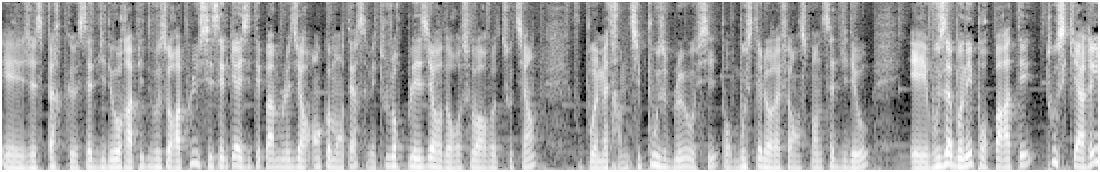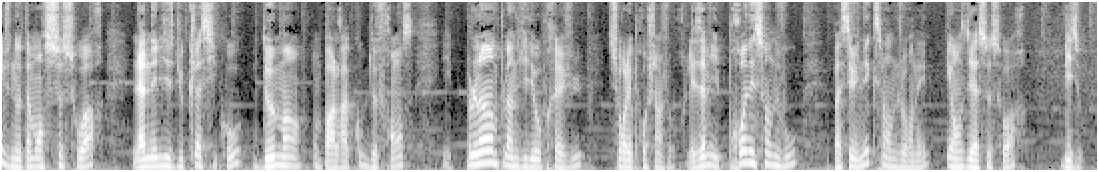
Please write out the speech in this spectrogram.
et j'espère que cette vidéo rapide vous aura plu. Si c'est le cas, n'hésitez pas à me le dire en commentaire, ça fait toujours plaisir de recevoir votre soutien. Vous pouvez mettre un petit pouce bleu aussi pour booster le référencement de cette vidéo et vous abonner pour pas rater tout ce qui arrive, notamment ce soir, l'analyse du Classico. Demain, on parlera Coupe de France et plein plein de vidéos prévues sur les prochains jours. Les amis, prenez soin de vous, passez une excellente journée et on se dit à ce soir. Bisous.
